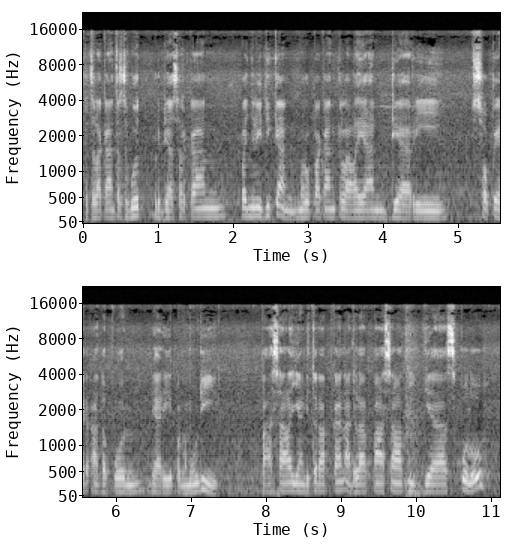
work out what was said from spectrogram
Kecelakaan tersebut berdasarkan penyelidikan merupakan kelalaian dari sopir ataupun dari pengemudi. Pasal yang diterapkan adalah pasal 310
